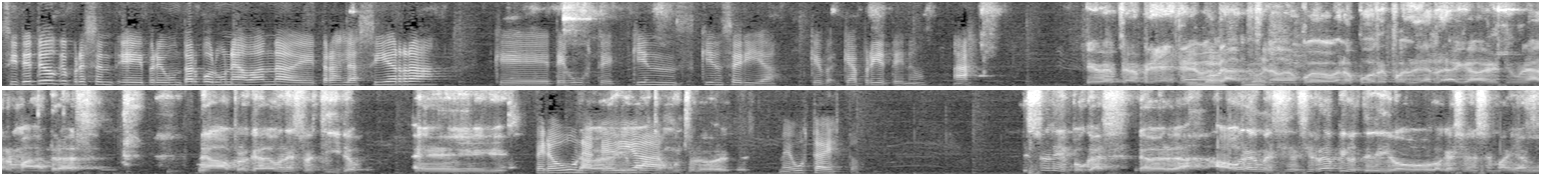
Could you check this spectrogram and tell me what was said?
Si te tengo que eh, preguntar por una banda de Tras la Sierra que te guste, ¿quién, quién sería? Que, que apriete, ¿no? Ah. Que apriete, no, no, puedo, no puedo responder, acá tengo un arma atrás. No, pero cada uno es su estilo. Eh, pero una que diga, me gusta esto. Son épocas, la verdad. Ahora que me decís así rápido, te digo vacaciones en Miami.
